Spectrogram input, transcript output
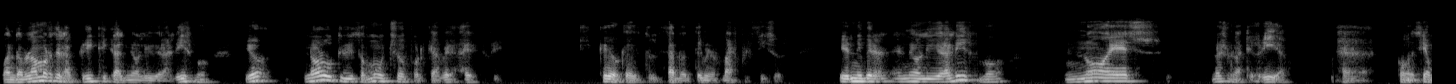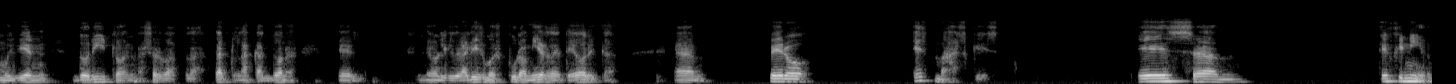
cuando hablamos de la crítica al neoliberalismo, yo no lo utilizo mucho porque a ver, creo que hay que utilizarlo en términos más precisos. Y el, neoliberalismo no es, no es una teoría. Eh, como decía muy bien Dorito en la selva la, la, candona, el neoliberalismo es pura mierda teórica. Eh, pero es más que esto. Es um, definir,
